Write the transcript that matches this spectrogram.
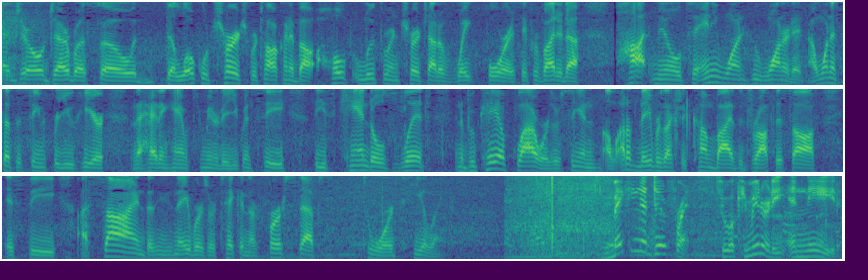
Yeah, Gerald Debra. So the local church, we're talking about Hope Lutheran Church out of Wake Forest. They provided a hot meal to anyone who wanted it. I want to set the scene for you here in the Hedingham community. You can see these candles lit and a bouquet of flowers. We're seeing a lot of neighbors actually come by to drop this off. It's the sign that these neighbors are taking their first steps towards healing. Making a difference to a community in need.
